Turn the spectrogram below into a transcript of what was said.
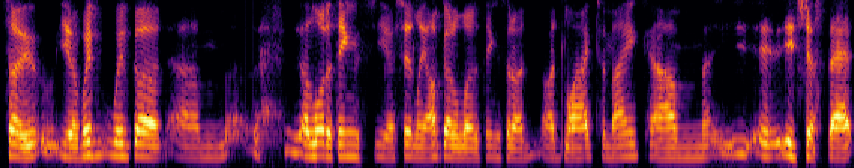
so you know we've we've got um, a lot of things. You know, certainly I've got a lot of things that I'd I'd like to make. Um, it's just that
